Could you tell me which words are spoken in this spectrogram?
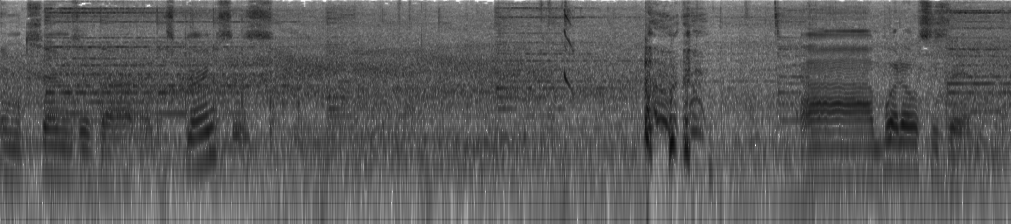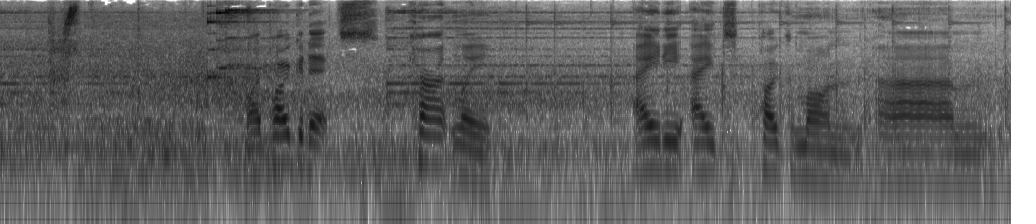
in terms of uh, experiences. uh, what else is there? My Pokedex currently 88 Pokemon. Um,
